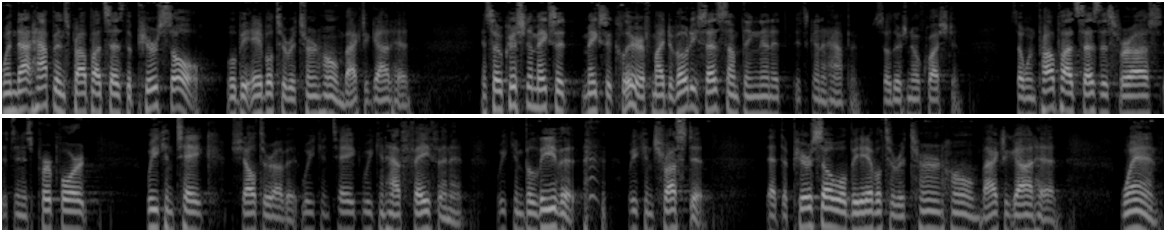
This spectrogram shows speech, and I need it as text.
when that happens, Prabhupada says the pure soul will be able to return home back to Godhead. And so Krishna makes it makes it clear: if my devotee says something, then it, it's going to happen. So there's no question. So when Prabhupada says this for us, it's in his purport, we can take shelter of it. We can take, we can have faith in it. We can believe it. we can trust it. That the pure soul will be able to return home back to Godhead when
